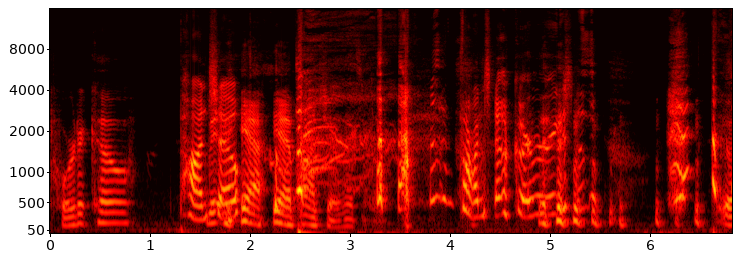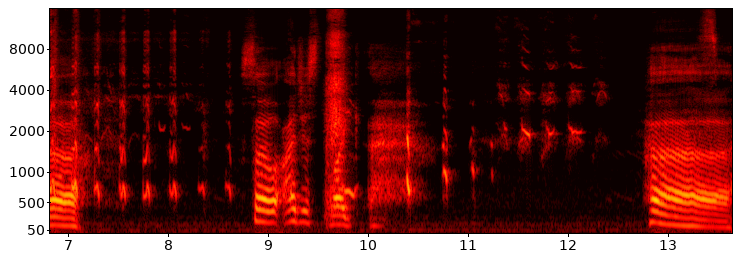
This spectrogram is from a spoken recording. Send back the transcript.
portico. Poncho. Yeah, yeah, poncho. That's, Poncho Corporation. Uh, so I just like. Uh,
